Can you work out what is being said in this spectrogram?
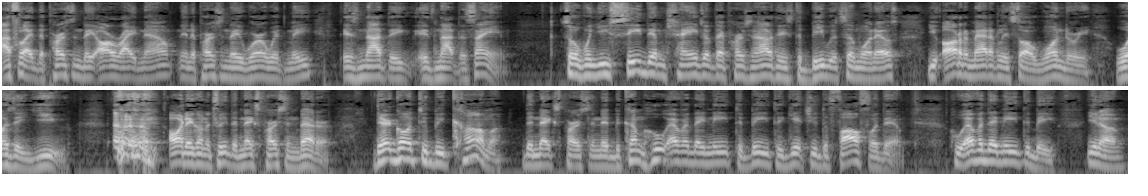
I feel like the person they are right now and the person they were with me is not the, is not the same. So when you see them change up their personalities to be with someone else, you automatically start wondering, was it you? are they going to treat the next person better? They're going to become the next person. They become whoever they need to be to get you to fall for them. Whoever they need to be, you know,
